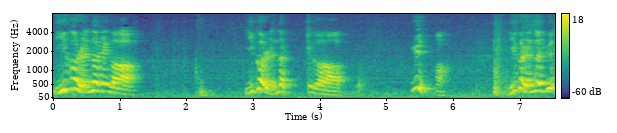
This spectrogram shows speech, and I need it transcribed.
一个人的这个一个人的这个运啊，一个人的运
